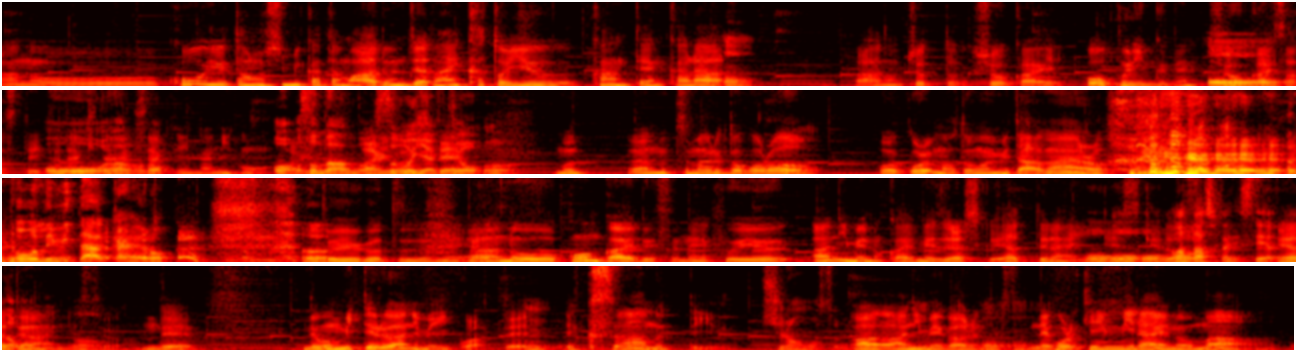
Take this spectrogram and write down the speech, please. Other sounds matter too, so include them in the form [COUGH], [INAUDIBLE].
あのー、こういう楽しみ方もあるんじゃないかという観点から、うん。あのちょっと紹介オープニングでね紹介させていただきたい作品が2本お、そんなんあんのすごいやん、今日。うん。もうあの詰まるところ、おいこれまともに見たらあかんやろ。[LAUGHS] 共に見たらあかんやろ。[LAUGHS] うん。ということでね、うん。あの今回ですね冬アニメの回珍しくやってないんですけどあ、確かにせややってないんですよ、ででも見てるアニメ1個あって、うん。X アームっていううん知らんわ、それ。あアニメがあるんです、うんうん。でこれ近未来のまあ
